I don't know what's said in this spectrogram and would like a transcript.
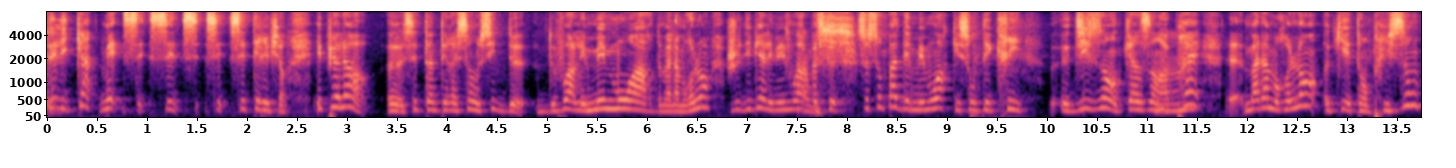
délicate, mais c'est terrifiant. Et puis alors, euh, c'est intéressant aussi de, de, voir les mémoires de Madame Roland. Je dis bien les mémoires ah parce que ce ne sont pas des mémoires qui sont écrits euh, dix ans, 15 ans mhm. après. Euh, Madame Roland, qui est en prison,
